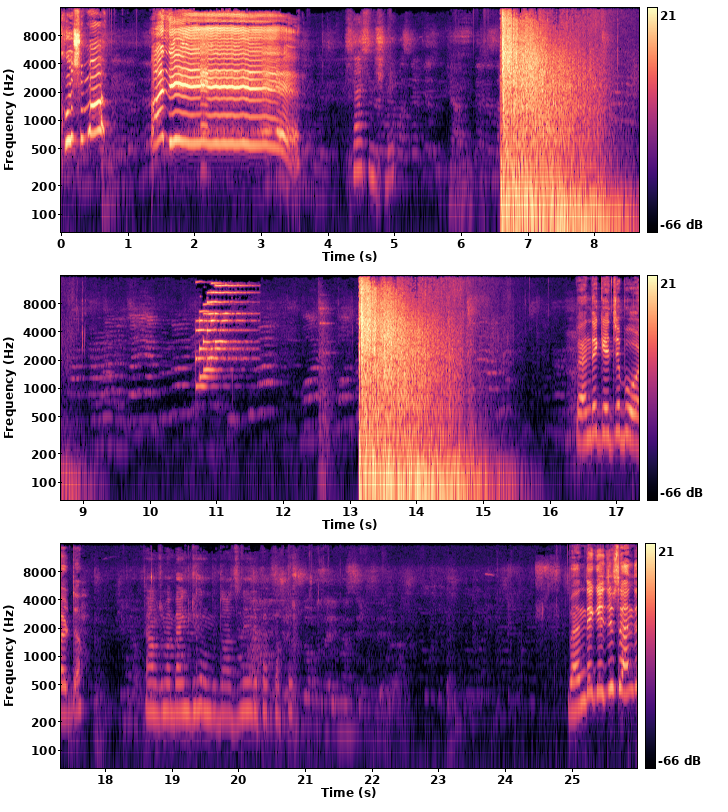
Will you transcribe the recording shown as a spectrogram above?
kuş mu? Hadi. Sensin işte. Ben de gece bu arada. Tamam o zaman ben gidiyorum buradan. Hazineyi de patlattık. Ben de gece sende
